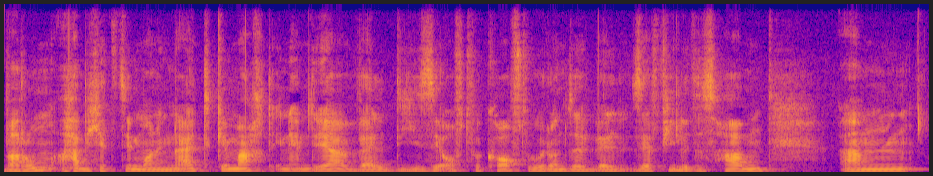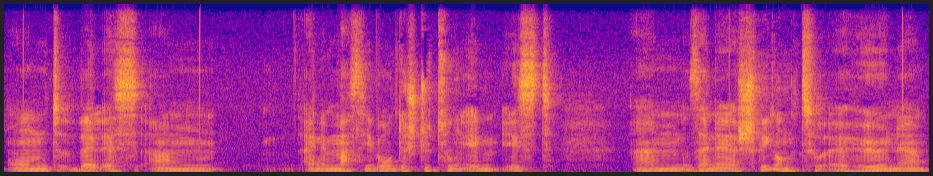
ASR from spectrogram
Warum habe ich jetzt die Morning Night gemacht in MDR? Weil die sehr oft verkauft wurde und weil sehr viele das haben ähm, und weil es ähm, eine massive Unterstützung eben ist, ähm, seine Schwingung zu erhöhen. Ja?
